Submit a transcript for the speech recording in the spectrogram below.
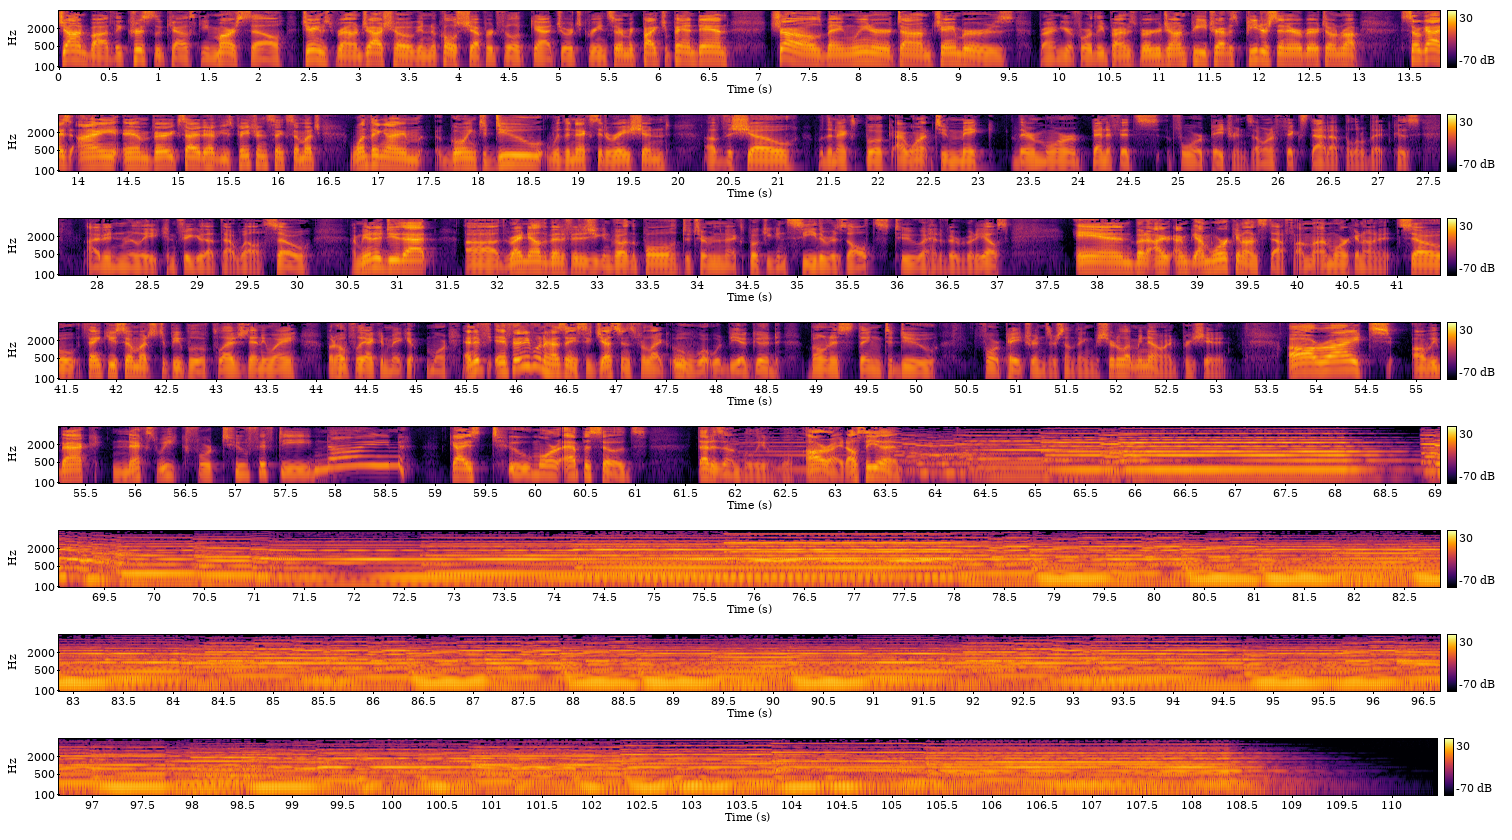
John Bodley, Chris Lukowski, Marcel, James Brown, Josh Hogan, Nicole Shepard, Philip Gatt, George Green, Sarah McPike, Japan Dan, Charles Bang Wiener, Tom Chambers, Brian Garford, Lee Primesberger, John P., Travis Peterson, Ariberto, and Rob. So, guys, I am very excited to have you as patrons. Thanks so much. One thing I'm going to do with the next iteration of the show, with the next book, I want to make there more benefits for patrons. I want to fix that up a little bit because I didn't really configure that that well. So I'm going to do that. Uh, right now, the benefit is you can vote in the poll, determine the next book. You can see the results too ahead of everybody else. And but I, I'm I'm working on stuff. I'm I'm working on it. So thank you so much to people who have pledged anyway. But hopefully I can make it more. And if if anyone has any suggestions for like, ooh, what would be a good bonus thing to do for patrons or something, be sure to let me know. I'd appreciate it. All right. I'll be back next week for 259. Guys, two more episodes. That is unbelievable. All right. I'll see you then.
